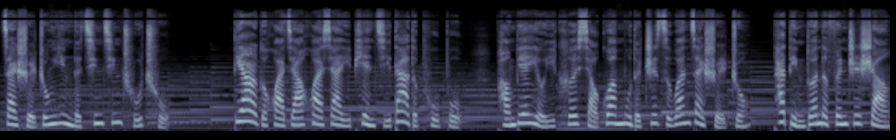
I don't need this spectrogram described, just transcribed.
在水中映得清清楚楚。第二个画家画下一片极大的瀑布，旁边有一棵小灌木的枝子弯在水中，它顶端的分支上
